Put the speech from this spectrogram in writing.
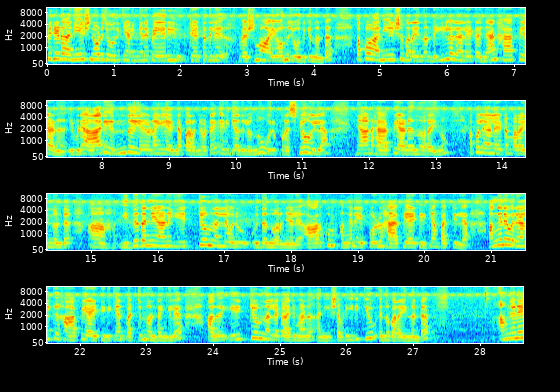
പിന്നീട് അനീഷിനോട് ചോദിക്കുകയാണ് ഇങ്ങനെ പേര് കേട്ടതിൽ വിഷമമായോ എന്ന് ചോദിക്കുന്നുണ്ട്. അപ്പോൾ അനീഷ് പറയുന്നുണ്ട് ഇല്ല ലാലേട്ട ഞാൻ ഹാപ്പിയാണ്. ഇവിടെ ആര് എന്ത് വേണമെങ്കിലും എന്നെ പറഞ്ഞോട്ടെ എനിക്കതിലൊന്നും ഒരു പ്രശ്നവും ഇല്ല. ഞാൻ ഹാപ്പിയാണ് എന്ന് പറയുന്നു. അപ്പോൾ ലാലേട്ടൻ പറയുന്നുണ്ട് ആ ഇത് തന്നെയാണ് ഏറ്റവും നല്ല ഒരു ഇതെന്ന് പറഞ്ഞാൽ ആർക്കും അങ്ങനെ എപ്പോഴും ഹാപ്പി ആയിട്ടിരിക്കാൻ പറ്റില്ല. അങ്ങനെ ഒരാൾക്ക് ഹാപ്പി ആയിട്ടിരിക്കാൻ പറ്റുന്നുണ്ടെങ്കിൽ അത് ഏറ്റവും നല്ല കാര്യമാണ് അനീഷ് അവിടെ ഇരിക്കൂ എന്ന് പറയുന്നുണ്ട്. അങ്ങനെ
